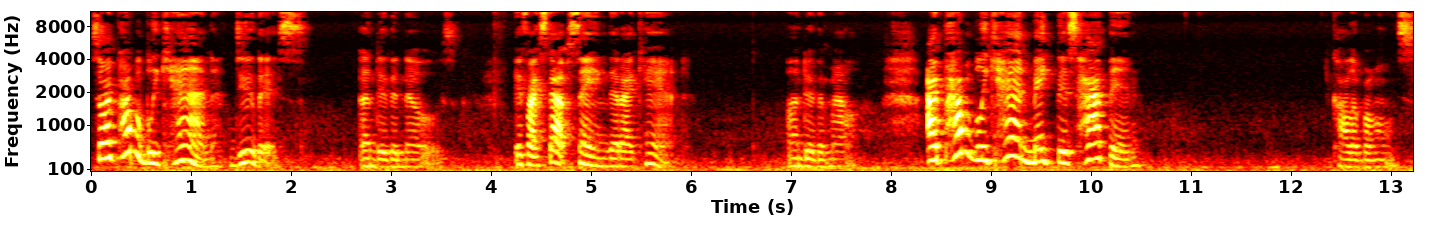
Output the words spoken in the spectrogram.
So I probably can do this under the nose if I stop saying that I can't under the mouth. I probably can make this happen, collarbones,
